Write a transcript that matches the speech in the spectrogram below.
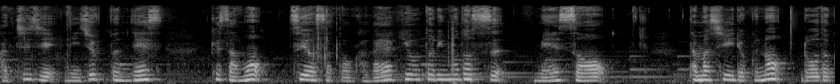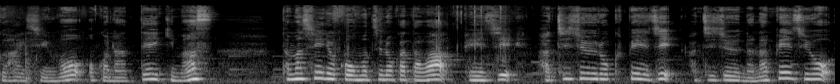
8時20分です。今朝も強さと輝きを取り戻す瞑想。魂力の朗読配信を行っていきます。魂力をお持ちの方はページ86ページ87ページを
